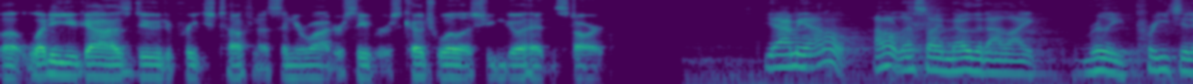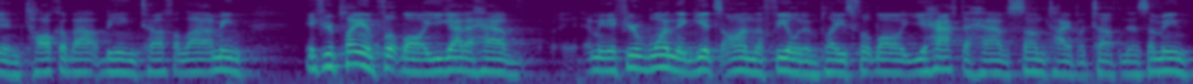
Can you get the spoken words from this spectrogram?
But what do you guys do to preach toughness in your wide receivers? Coach Willis, you can go ahead and start. Yeah, I mean, I don't, I don't necessarily know that I like really preach it and talk about being tough a lot. I mean, if you're playing football, you got to have. I mean, if you're one that gets on the field and plays football, you have to have some type of toughness. I mean,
